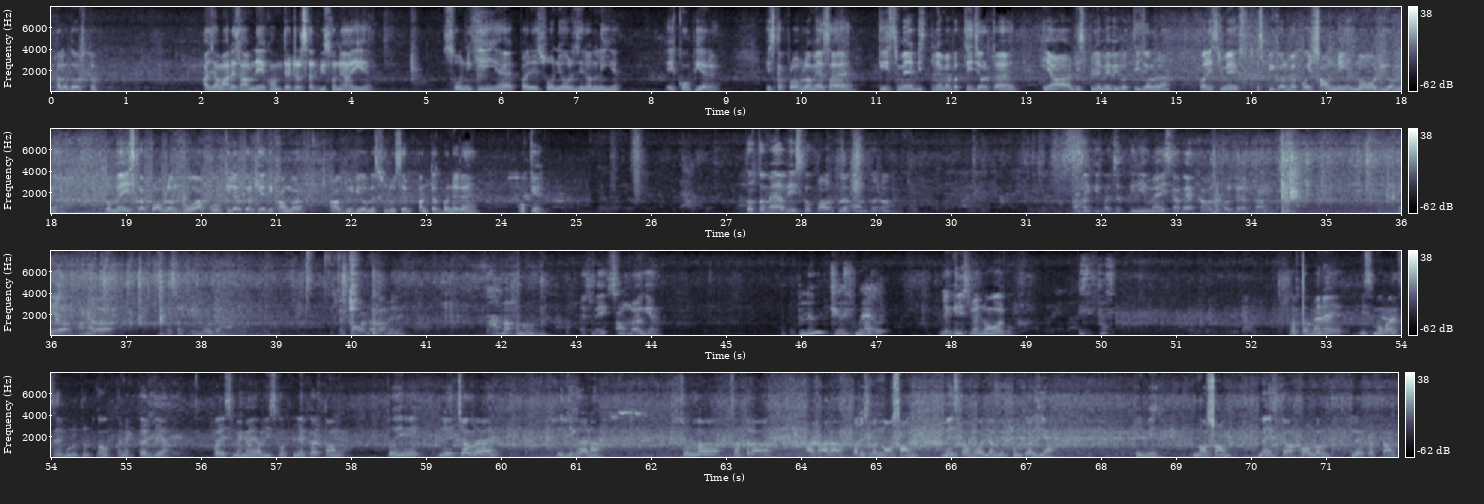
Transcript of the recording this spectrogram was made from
Hello दोस्तों, आज हमारे सामने एक होम थिएटर सर्विस होने आई है। सोनी की है, पर ये सोनी ओरिजिनल नहीं है, एक कॉपियर है। इसका प्रॉब्लम ऐसा है कि इसमें डिस्प्ले में बत्ती जलता है, या डिस्प्ले में भी बत्ती जल रहा है, पर इसमें स्पीकर में कोई साउंड नहीं है नो ऑडियो में है। तो मैं इसका प्रॉब्लम को आपको क्लियर करके दिखाऊँगा। आप वीडियो में शुरू से अंत तक बने रहें ओके दोस्तों, मैं अभी इसको पावर प्लग ऑन कर रहा हूँ। समय की बचत के लिए मैं इसका बैक कवर खोल के रखता हूँ। ये आप हमारा इसका सर्किट बोर्ड है। इसमें पावर डाला मैंने। इसमें एक साउंड आ गया. लेकिन इसमें नो Has दोस्तों मैंने इस मोबाइल से ब्लूटूथ को कनेक्ट कर दिया पर इसमें मैं अभी इसको प्ले करता हूँ। तो ये प्ले चल रहा है। ये दिख रहा है ना? सोलह, सत्रह, अठारह, पर इसमें नो साउंड। मैं इसका वॉल्यूम भी फुल कर दिया, फिर भी नो साउंड। मैं इसका प्रॉब्लम क्लियर करता हूँ।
